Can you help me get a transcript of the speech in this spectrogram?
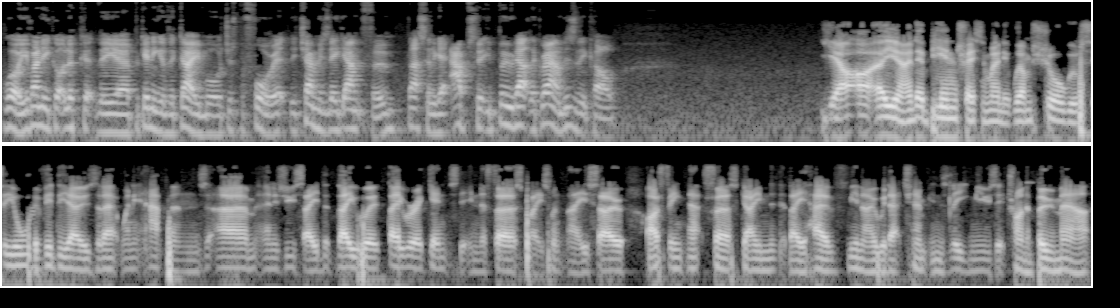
Well, you've only got to look at the uh, beginning of the game or just before it, the Champions League anthem. That's going to get absolutely booed out of the ground, isn't it, Carl? Yeah, I, you know, it'd be interesting, won't it? I'm sure we'll see all the videos of that when it happens. Um, and as you say, that they were they were against it in the first place, weren't they? So I think that first game that they have, you know, with that Champions League music trying to boom out,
